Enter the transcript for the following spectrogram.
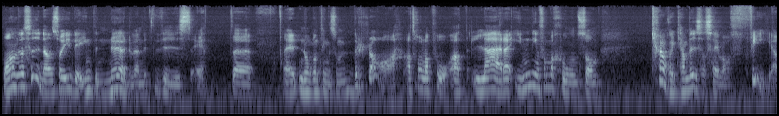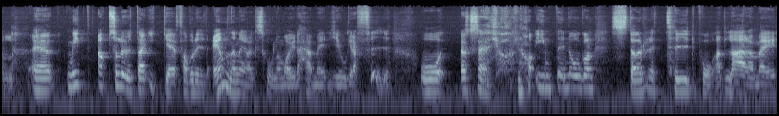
Å andra sidan så är det inte nödvändigtvis ett eh, eh, någonting som är bra. Att hålla på att lära in information som kanske kan visa sig vara fel. Eh, mitt absoluta icke favoritämne när jag gick i skolan var ju det här med geografi. Och jag ska säga att jag har inte någon större tid på att lära mig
